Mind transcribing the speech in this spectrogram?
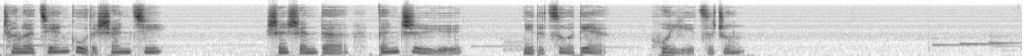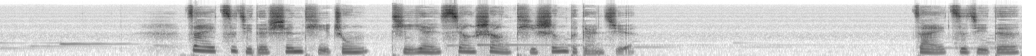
成了坚固的山基，深深的根植于你的坐垫或椅子中，在自己的身体中体验向上提升的感觉，在自己的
